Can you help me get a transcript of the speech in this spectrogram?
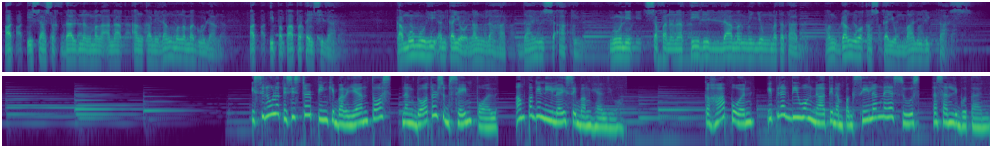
at isasakdal ng mga anak ang kanilang mga magulang, at ipapapatay sila. Kamumuhian kayo ng lahat dahil sa akin, ngunit sa pananatili lamang ninyong matatag hanggang wakas kayong maliligtas. Isinulat ni Sister Pinky Barrientos ng Daughters of St. Paul ang paginilay sa Ebanghelyo. Kahapon, ipinagdiwang natin ang pagsilang ni Jesus sa sanlibutan.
